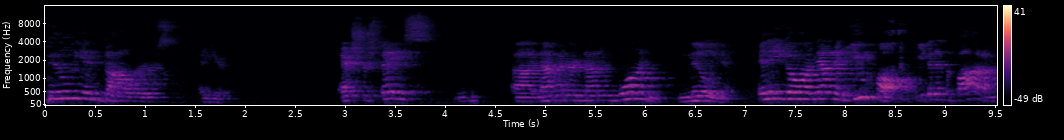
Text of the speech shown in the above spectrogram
billion a year. Extra space, uh, 991 million. And then you go on down to U-Haul, even at the bottom,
